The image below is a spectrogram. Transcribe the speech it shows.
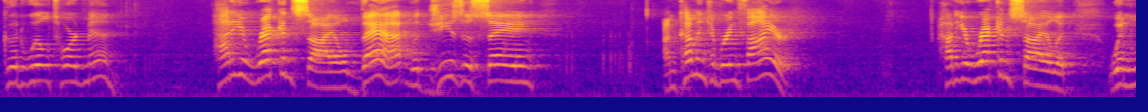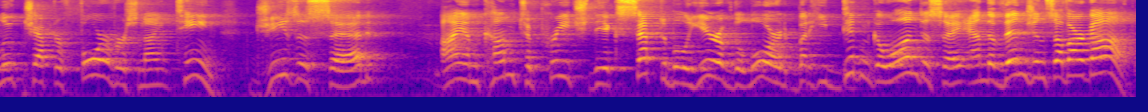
goodwill toward men. How do you reconcile that with Jesus saying, I'm coming to bring fire? How do you reconcile it when Luke chapter 4, verse 19, Jesus said, I am come to preach the acceptable year of the Lord, but he didn't go on to say, and the vengeance of our God.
